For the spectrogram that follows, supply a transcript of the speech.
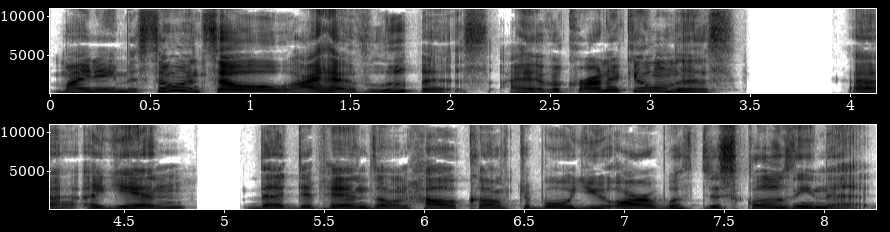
my name is so and so, I have lupus, I have a chronic illness, uh, again, that depends on how comfortable you are with disclosing that.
